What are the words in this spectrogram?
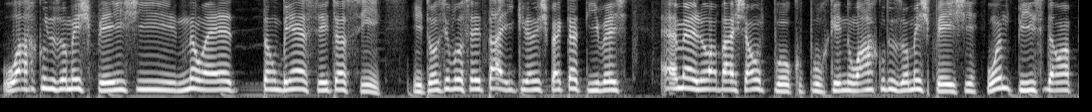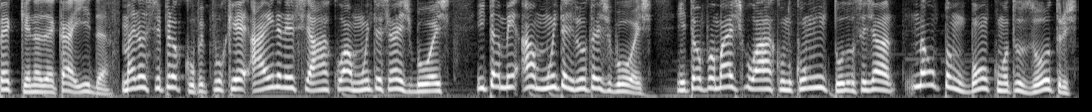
o arco dos Homens Peixe não é tão bem aceito assim. Então, se você está aí criando expectativas, é melhor abaixar um pouco, porque no arco dos Homens Peixe, One Piece dá uma pequena decaída. Mas não se preocupe, porque ainda nesse arco há muitas cenas boas e também há muitas lutas boas. Então, por mais que o arco como um todo seja não tão bom quanto os outros,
